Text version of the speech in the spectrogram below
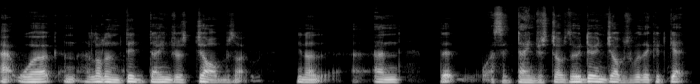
at work, and a lot of them did dangerous jobs, like, you know, and that well, I say dangerous jobs. They were doing jobs where they could get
